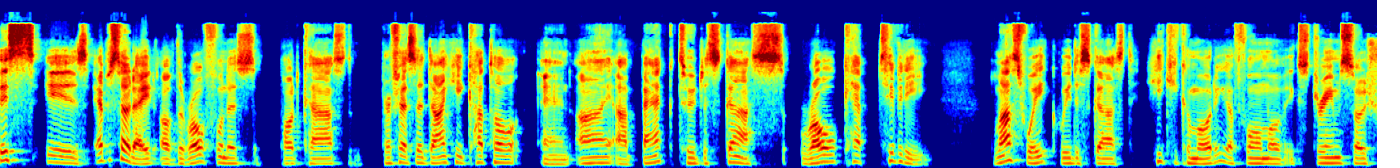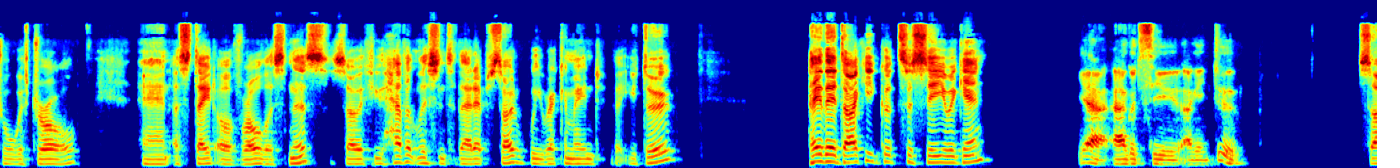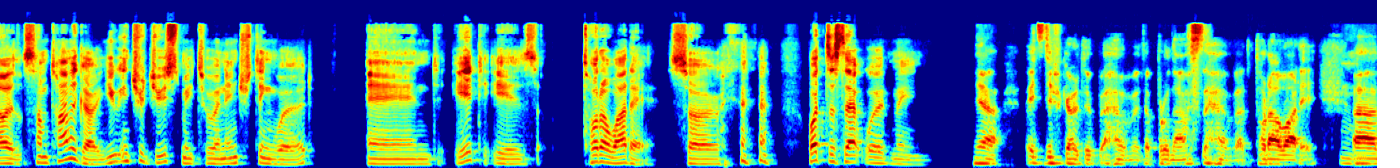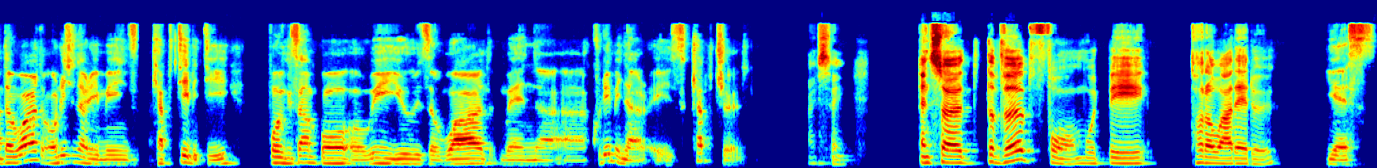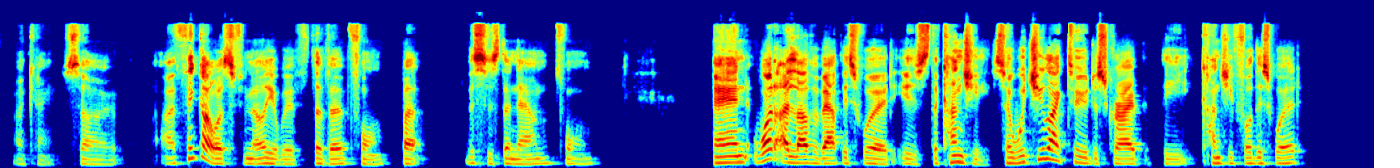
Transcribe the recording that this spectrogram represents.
This is episode eight of the Rolefulness podcast. Professor Daiki Kato and I are back to discuss role captivity. Last week, we discussed hikikomori, a form of extreme social withdrawal and a state of rolelessness. So if you haven't listened to that episode, we recommend that you do. Hey there, Daiki. Good to see you again. Yeah, uh, good to see you again too. So, some time ago, you introduced me to an interesting word, and it is toraware. So, what does that word mean? Yeah, it's difficult to, uh, to pronounce, but toraware. Mm. Uh, the word originally means captivity. For example, we use the word when a criminal is captured. I see. And so the verb form would be torawareru. Yes. Okay. So I think I was familiar with the verb form, but this is the noun form. And what I love about this word is the kanji. So would you like to describe the kanji for this word?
